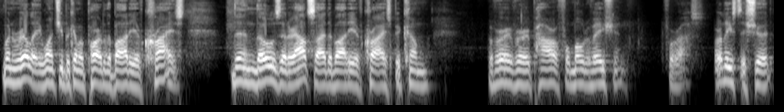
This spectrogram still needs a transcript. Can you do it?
when really, once you become a part of the body of Christ, then those that are outside the body of Christ become a very, very powerful motivation for us, or at least it should.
